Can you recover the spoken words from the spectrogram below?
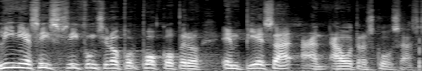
Línea sí, sí funcionó por poco, pero empieza a, otras cosas.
